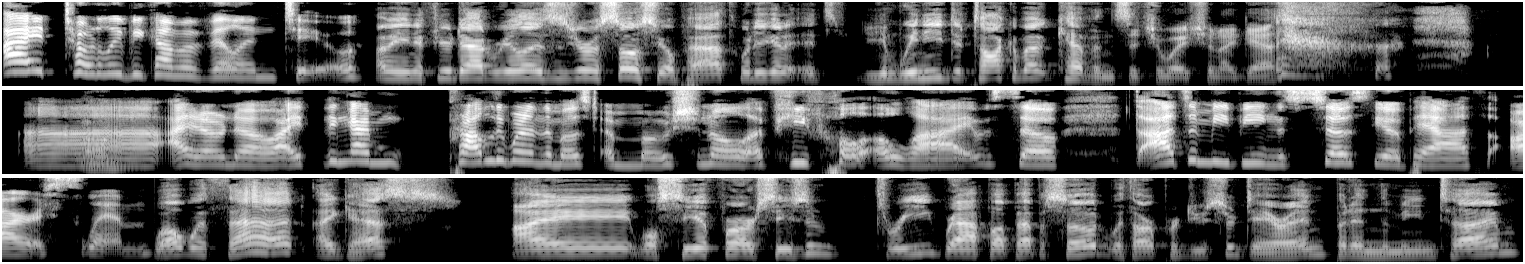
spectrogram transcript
I'd totally become a villain too. I mean, if your dad realizes you're a sociopath, what are you gonna? It's we need to talk about Kevin's situation, I guess. Uh, I don't know. I think I'm probably one of the most emotional of people alive, so the odds of me being a sociopath are slim. well, with that, I guess I will see you for our season three wrap up episode with our producer Darren. But in the meantime,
